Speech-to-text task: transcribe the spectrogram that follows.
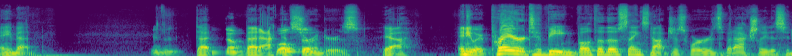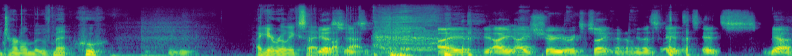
amen mm-hmm. that no, that act well of surrender is yeah anyway prayer to being both of those things not just words but actually this internal movement whew, mm-hmm. I get really excited yes, about that. I, I, I share your excitement. I mean, that's it's it's yeah,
